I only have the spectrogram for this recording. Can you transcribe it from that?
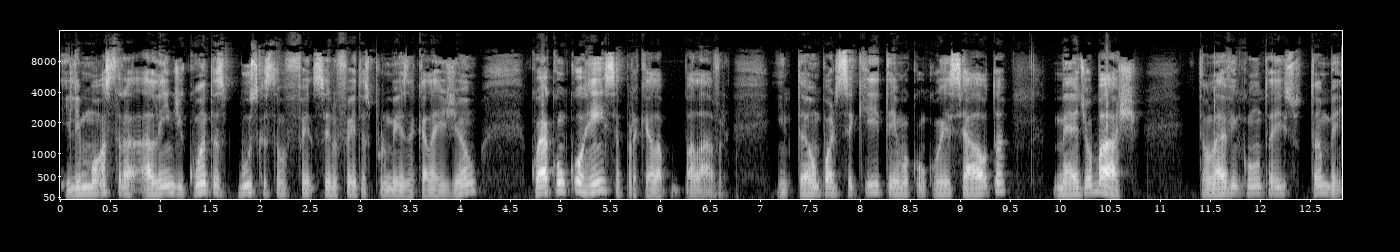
ele mostra, além de quantas buscas estão fe sendo feitas por mês naquela região, qual é a concorrência para aquela palavra. Então, pode ser que tenha uma concorrência alta, média ou baixa. Então, leve em conta isso também.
